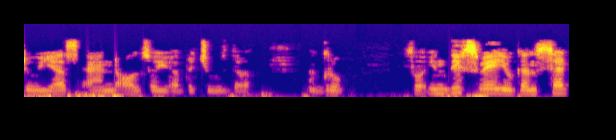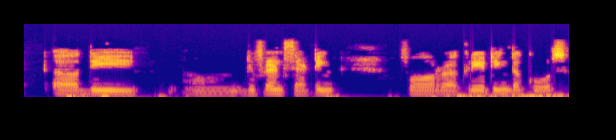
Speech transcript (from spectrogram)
to yes and also you have to choose the uh, group. So in this way you can set uh, the um, different setting for uh, creating the course.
